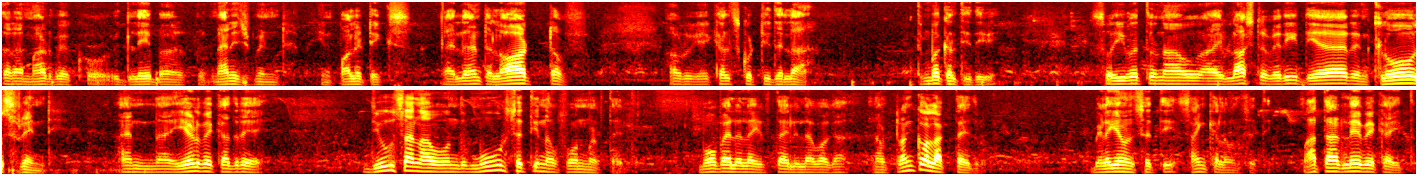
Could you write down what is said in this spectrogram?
ಥರ ಮಾಡಬೇಕು with labour with management in politics I learnt a lot of ಅವ್ರಿಗೆ ಕಲಿಸ್ಕೊಟ್ಟಿದ್ದೆಲ್ಲ ತುಂಬ ಕಲ್ತಿದ್ದೀವಿ. ಸೊ ಇವತ್ತು ನಾವು I lost a very dear and close friend and ಹೇಳಬೇಕಾದ್ರೆ ದಿವಸ ನಾವು ಒಂದು ಮೂರು ಸತಿ ನಾವು ಫೋನ್ ಮಾಡ್ತಾಯಿದ್ವಿ ಮೊಬೈಲೆಲ್ಲ ಇರ್ತಾ ಇರಲಿಲ್ಲ ಅವಾಗ. ನಾವು ಟ್ರಂಕ್ ಕಾಲ್ ಆಗ್ತಾಯಿದ್ರು ಬೆಳಗ್ಗೆ ಒಂದು ಸತಿ, ಸಾಯಂಕಾಲ ಒಂದು ಸತಿ. ಮಾತಾಡಲೇಬೇಕಾಯಿತು.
